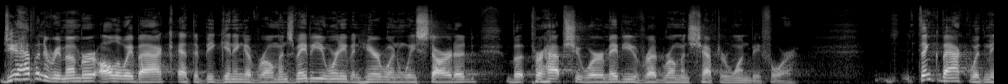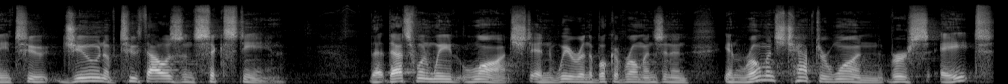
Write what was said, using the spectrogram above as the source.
Do you happen to remember all the way back at the beginning of Romans? Maybe you weren't even here when we started, but perhaps you were. Maybe you've read Romans chapter 1 before. Think back with me to June of 2016. That, that's when we launched, and we were in the book of Romans. And in, in Romans chapter 1, verse 8,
